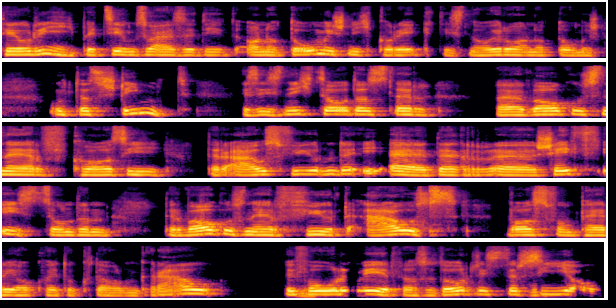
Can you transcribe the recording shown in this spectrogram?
Theorie, beziehungsweise die anatomisch nicht korrekt ist, neuroanatomisch. Und das stimmt. Es ist nicht so, dass der äh, Vagusnerv quasi der ausführende, äh, der äh, Chef ist, sondern der Vagusnerv führt aus, was vom periaquäduktalen Grau befohlen wird. Also dort ist der CEO.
